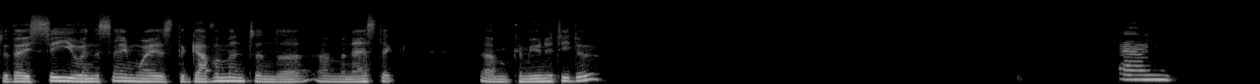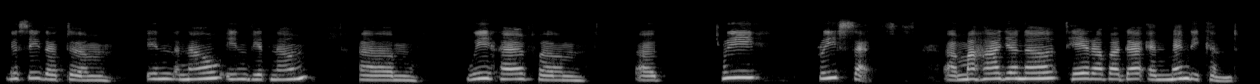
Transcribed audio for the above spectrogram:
Do they see you in the same way as the government and the uh, monastic um, community do? Um, you see that um, in now in Vietnam, um, we have um, uh, three three sets, uh, Mahayana, Theravada, and Mendicant.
